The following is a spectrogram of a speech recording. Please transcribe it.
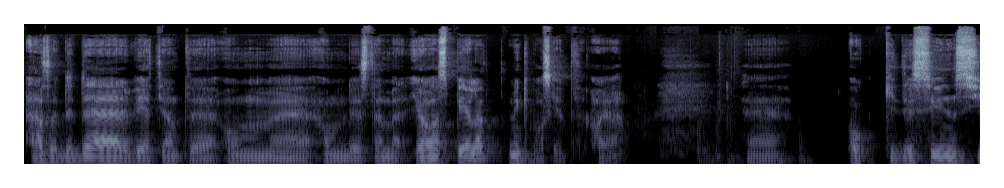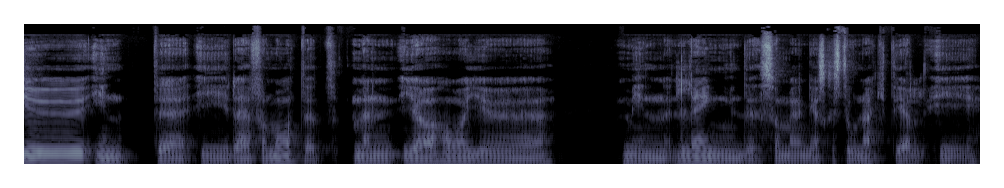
alltså det där vet jag inte om, eh, om det stämmer. Jag har spelat mycket basket, har jag. Eh, och det syns ju inte i det här formatet, men jag har ju min längd som en ganska stor nackdel i,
